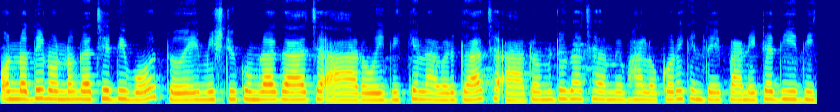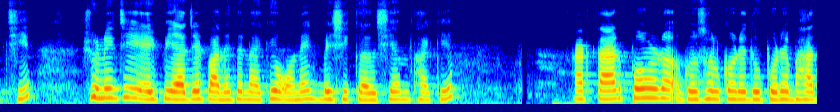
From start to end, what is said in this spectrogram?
অন্যদিন অন্য গাছে দিব। তো এই মিষ্টি কুমড়া গাছ আর ওই দিকে লাউয়ের গাছ আর টমেটো গাছে আমি ভালো করে কিন্তু এই পানিটা দিয়ে দিচ্ছি। শুনেছি এই পেঁয়াজের পানিতে নাকি অনেক বেশি ক্যালসিয়াম থাকে। আর তারপর গোসল করে দুপুরে ভাত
